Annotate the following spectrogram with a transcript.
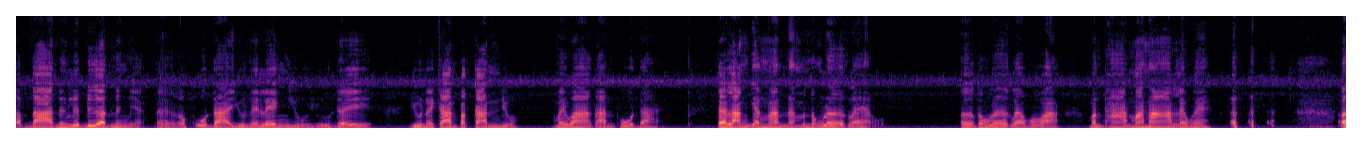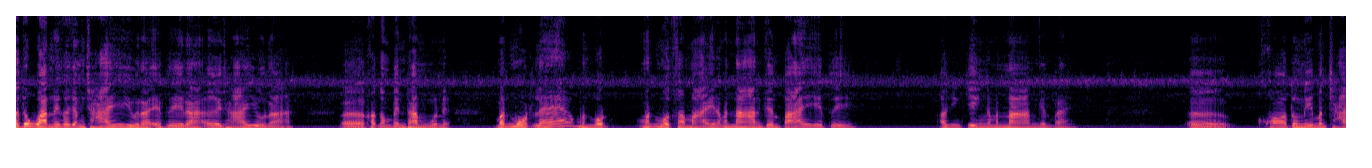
สัปดาห์หนึ่งหรือเดือนหนึ่งเนี่ยเออก็พูดได้อยู่ในเล้งอยู่อยู่ในอยู่ในการประกันอยู่ ไม่ว่าการพูดได้ แต่หลังจากนั้นน่ะ มันต้องเลิกแล้ว เออต้องเลิกแล้วเพราะว่า มันผ่านมานานแล้วไงเออทุกวันนี้ก็ยังใช้อยู่นะเอฟซีนะเออใช้อยู่นะเออเขาต้องเป็นทำอย่างนี้เนี่ย มันหมดแล้วมันหมด มันหมดสมัยแล้วมันนานเกินไปเอฟซีเอาจริง ๆ นะมันนานเกินไป เออข้อตรงนี้มันใช้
